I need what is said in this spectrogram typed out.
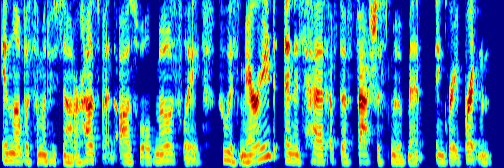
in love with someone who's not her husband, Oswald Mosley, who is married and is head of the fascist movement in Great Britain.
